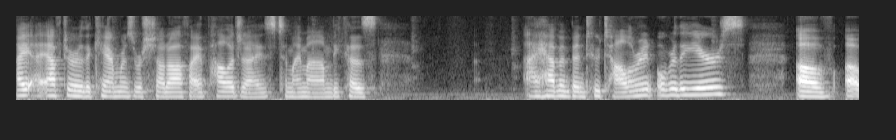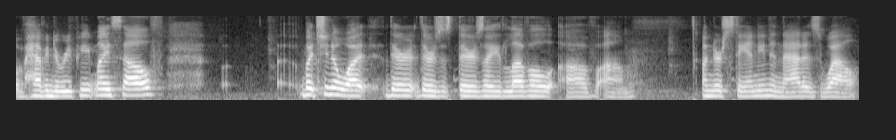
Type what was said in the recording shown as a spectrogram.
I after the cameras were shut off, I apologized to my mom because I haven't been too tolerant over the years of of having to repeat myself. But you know what? There there's there's a level of um, understanding in that as well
